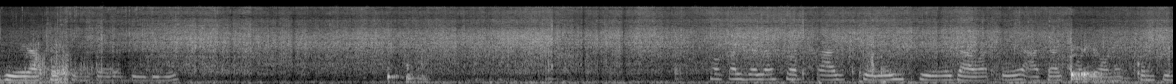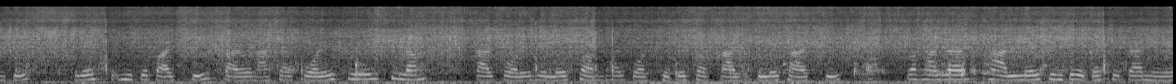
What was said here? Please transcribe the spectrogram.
ধুয়ে রাখা সিমটা দিয়ে দিব। সকালবেলা সব কাজ করেই শুয়ে যাওয়াতে আসার পরে অনেকক্ষণ কিন্তু রেস্ট নিতে পারছি। কারণ আসার পরে শুয়েছিলাম তারপরে হলো সন্ধ্যার পর থেকে সব কাজগুলো সারছি। তো হাজার ছাড়লেও কিন্তু এটা সেটা নিয়ে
